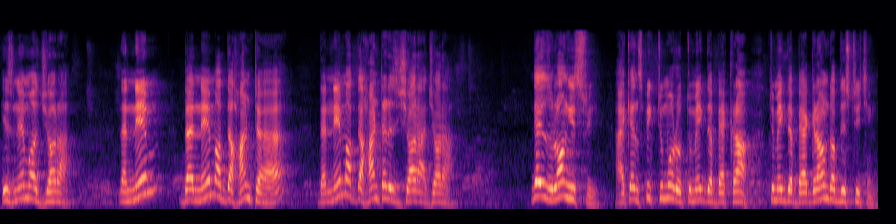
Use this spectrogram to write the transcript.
his name was Jara. The name, the name of the hunter, the name of the hunter is Jara, Jara. There is a long history. I can speak tomorrow to make the background, to make the background of this teaching.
